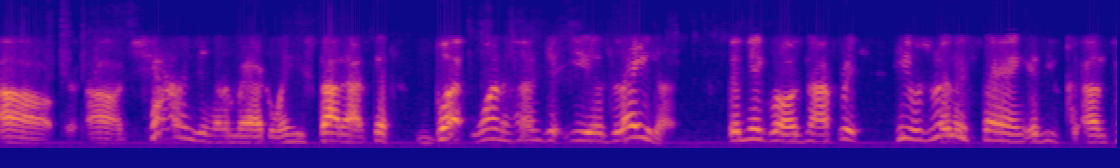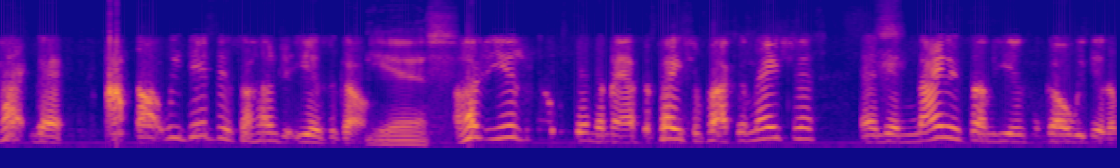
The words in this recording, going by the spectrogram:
uh, uh, challenging in America when he started out saying, but 100 years later, the Negro is not free. He was really saying, if you unpack that, I thought we did this a hundred years ago. Yes, a hundred years ago we did the Emancipation Proclamation, and then ninety some years ago we did a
